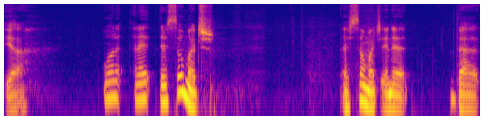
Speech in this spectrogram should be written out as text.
yeah. Well, and I, there's so much. There's so much in it that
